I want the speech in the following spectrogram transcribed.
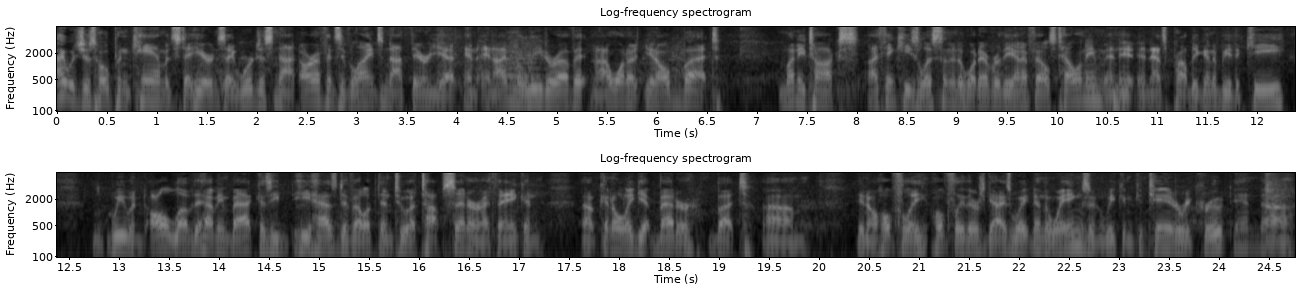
I was just hoping Cam would stay here and say, we're just not, our offensive line's not there yet. And, and I'm the leader of it, and I want to, you know, but money talks. I think he's listening to whatever the NFL's telling him, and, it, and that's probably going to be the key. We would all love to have him back because he, he has developed into a top center, I think, and uh, can only get better. But, um, you know, hopefully, hopefully there's guys waiting in the wings, and we can continue to recruit. And uh,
